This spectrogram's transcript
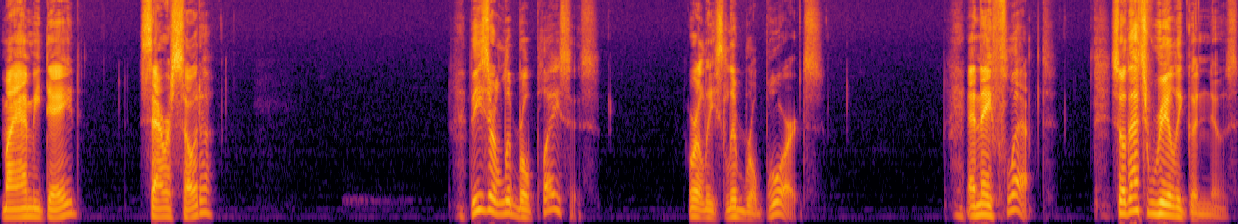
Miami Dade, Sarasota. These are liberal places, or at least liberal boards and they flipped. So that's really good news.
